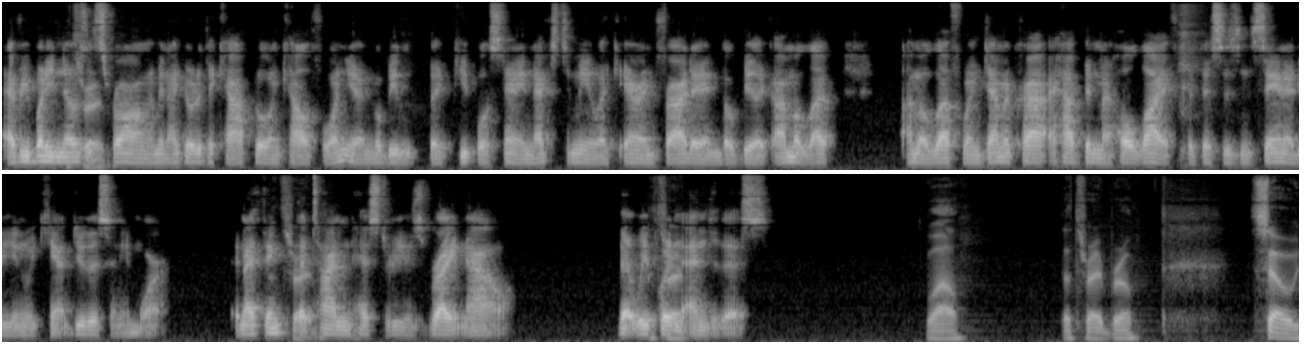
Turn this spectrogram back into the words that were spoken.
everybody knows right. it's wrong. I mean, I go to the Capitol in California, and there'll be like people standing next to me, like Erin Friday, and they'll be like, "I'm a left, I'm a left wing Democrat. I have been my whole life, but this is insanity, and we can't do this anymore." And I think the time in history is right now that we That's put an end to this. Wow, that's right, bro. So,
